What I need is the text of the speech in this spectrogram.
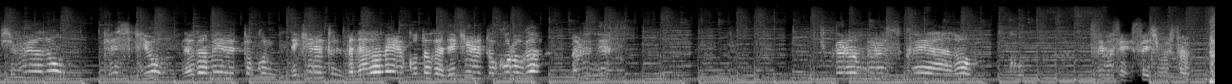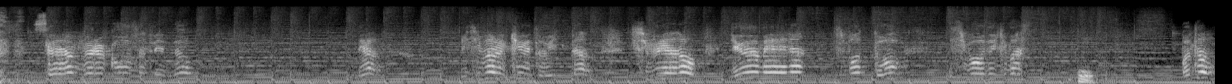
渋谷の景色を眺めるとこできると眺めることができるところがあるんですクランブルスクエアのこすいません失礼しました。スクランブル交差点のや109といった渋谷の有名なスポットを一望できます。また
